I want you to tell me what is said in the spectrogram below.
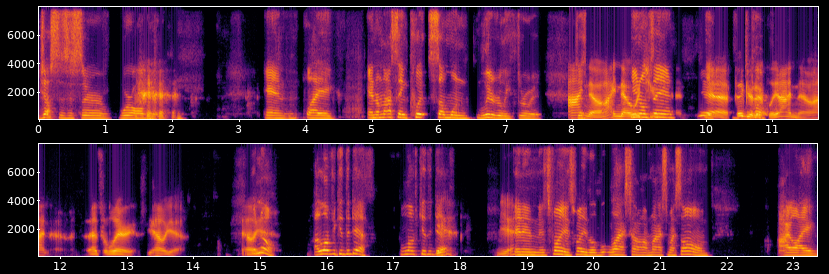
Justice is served. We're all good. and like and i'm not saying put someone literally through it I know. I know. you know what I'm saying? Yeah, Yeah, figuratively. I know. I know. That's hilarious. Hell yeah. Hell but yeah. no, I love the kid the death. Love to death. Yeah. Yeah. And then it's funny. It's funny. The last time, last time I saw him, I like,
